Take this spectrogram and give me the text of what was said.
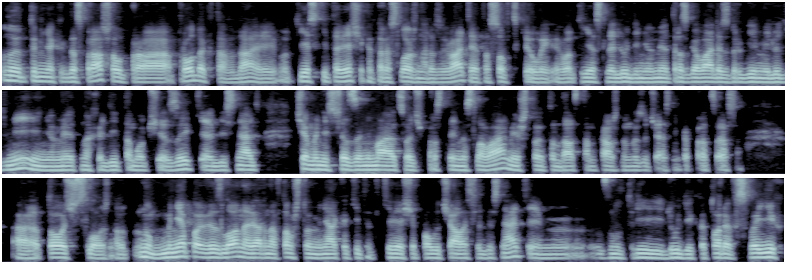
ну, ты меня когда спрашивал про продуктов, да, и вот есть какие-то вещи, которые сложно развивать, и это софт-скиллы. И вот если люди не умеют разговаривать с другими людьми и не умеют находить там общий язык и объяснять чем они сейчас занимаются очень простыми словами, и что это даст там каждому из участников процесса, э, то очень сложно. Ну, мне повезло, наверное, в том, что у меня какие-то такие вещи получалось объяснять, и внутри люди, которые в своих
